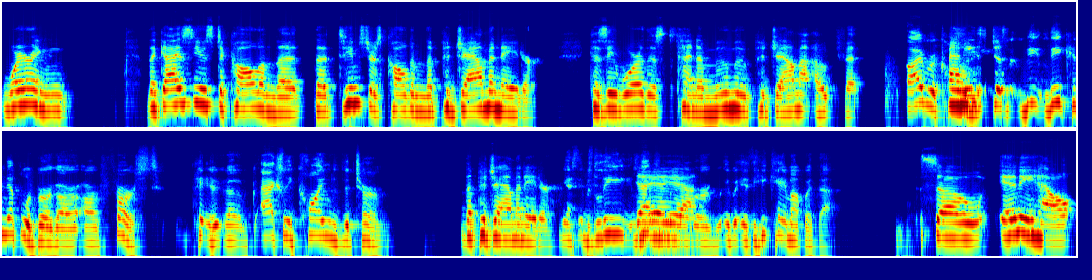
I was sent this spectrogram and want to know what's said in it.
wearing the guys used to call him the the teamsters called him the pajamanator because he wore this kind of moo pajama outfit I recall And he's Lee, just- Lee, Lee Knippelberg, our, our first, uh, actually coined the term. the pajamanator Yes, it was Lee. Yeah, Lee yeah, yeah. Knippelberg. It- it- he came up with that. so anyhow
